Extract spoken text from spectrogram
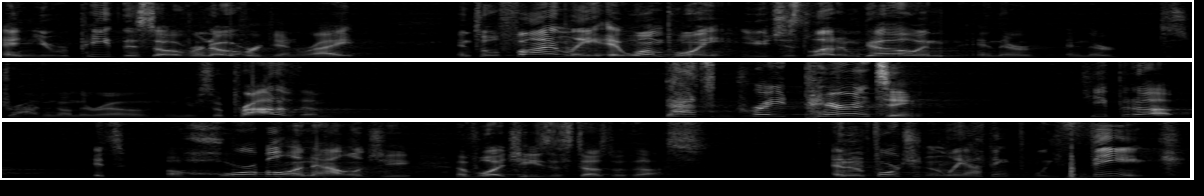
And you repeat this over and over again, right? Until finally, at one point, you just let them go, and, and, they're, and they're just driving on their own. And you're so proud of them. That's great parenting. Keep it up. It's a horrible analogy of what Jesus does with us. And unfortunately, I think we think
